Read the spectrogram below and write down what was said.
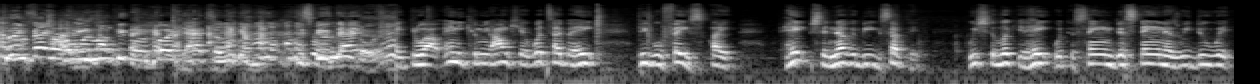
Clickbait, oh, I want angel. more people recorded that so we can dispute that. Like throughout any community, I don't care what type of hate people face. Like hate should never be accepted. We should look at hate with the same disdain as we do with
